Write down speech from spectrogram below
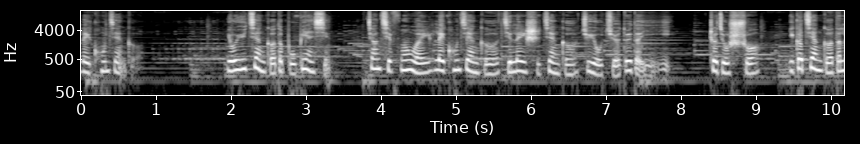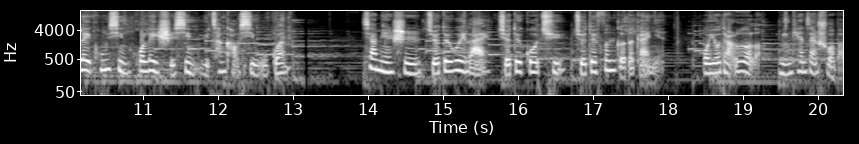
类空间隔。由于间隔的不变性，将其分为类空间隔及类时间隔具有绝对的意义。这就是说，一个间隔的类空性或类时性与参考系无关。下面是绝对未来、绝对过去、绝对分隔的概念。我有点饿了，明天再说吧。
